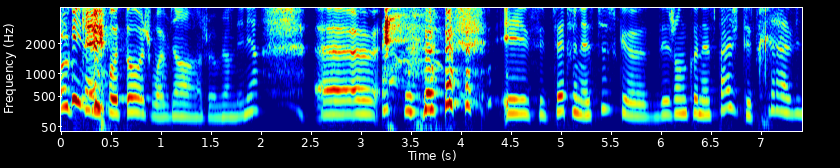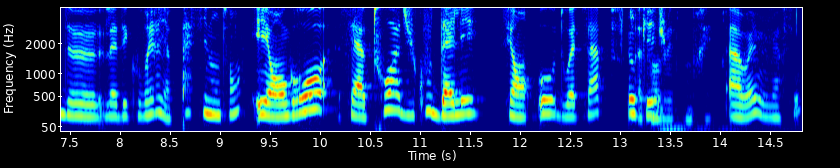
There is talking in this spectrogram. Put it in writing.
Ok. Il a une photo, je vois bien, je vois bien le délire. Euh... et c'est peut-être une astuce que des gens ne connaissent pas. J'étais très ravie de la découvrir il y a pas si longtemps. Et en gros, c'est à toi du coup d'aller. C'est en haut de WhatsApp. Ok. Attends, je vais te montrer. Ah ouais, merci.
